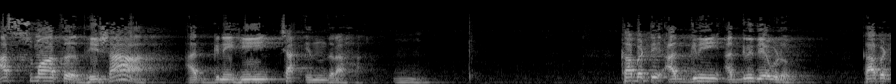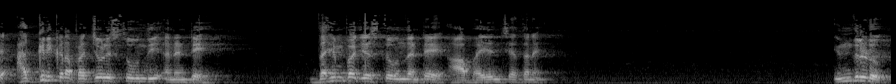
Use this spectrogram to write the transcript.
అస్మాత్ భీష అగ్ని చ ఇంద్ర కాబట్టి అగ్ని అగ్నిదేవుడు. కాబట్టి అగ్ని ఇక్కడ ప్రజ్వలిస్తూ ఉంది అని అంటే దహింపజేస్తూ ఉందంటే ఆ భయం చేతనే. ఇంద్రుడు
